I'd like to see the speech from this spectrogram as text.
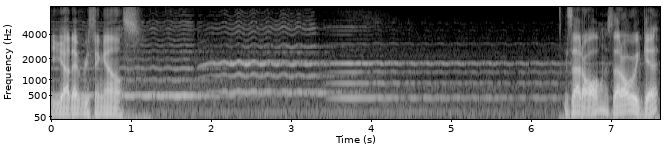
you got everything else. Is that all? Is that all we get?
